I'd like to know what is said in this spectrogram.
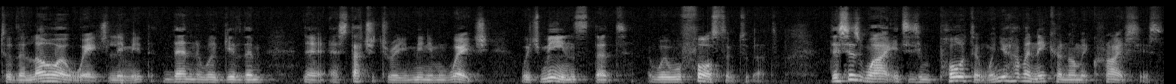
to the lower wage limit, then we'll give them a, a statutory minimum wage, which means that we will force them to that. This is why it is important when you have an economic crisis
